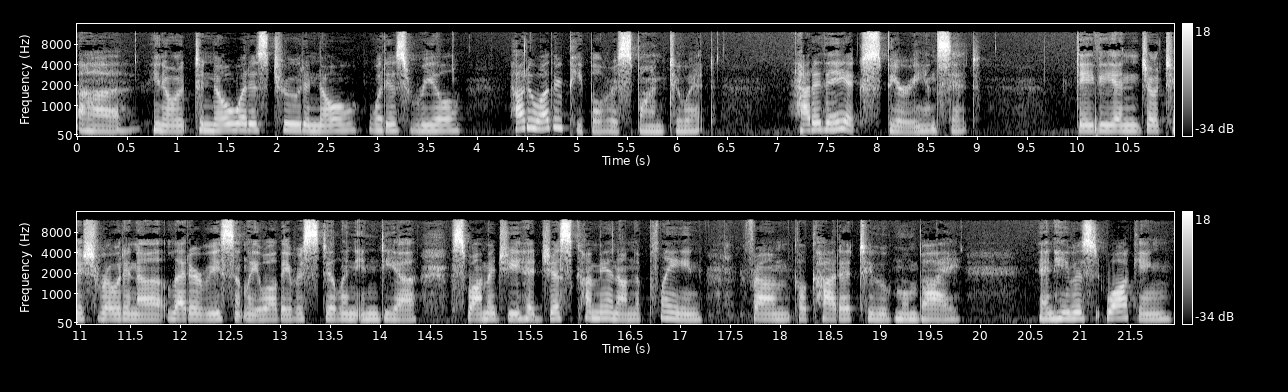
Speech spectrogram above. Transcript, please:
uh, you know, to know what is true, to know what is real, how do other people respond to it? How do they experience it? Devi and Jyotish wrote in a letter recently while they were still in India. Swamiji had just come in on the plane from Kolkata to Mumbai. And he was walking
